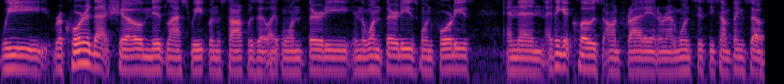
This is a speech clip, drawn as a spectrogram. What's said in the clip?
we recorded that show mid last week when the stock was at like 130 in the 130s 140s and then i think it closed on friday at around 160 something so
